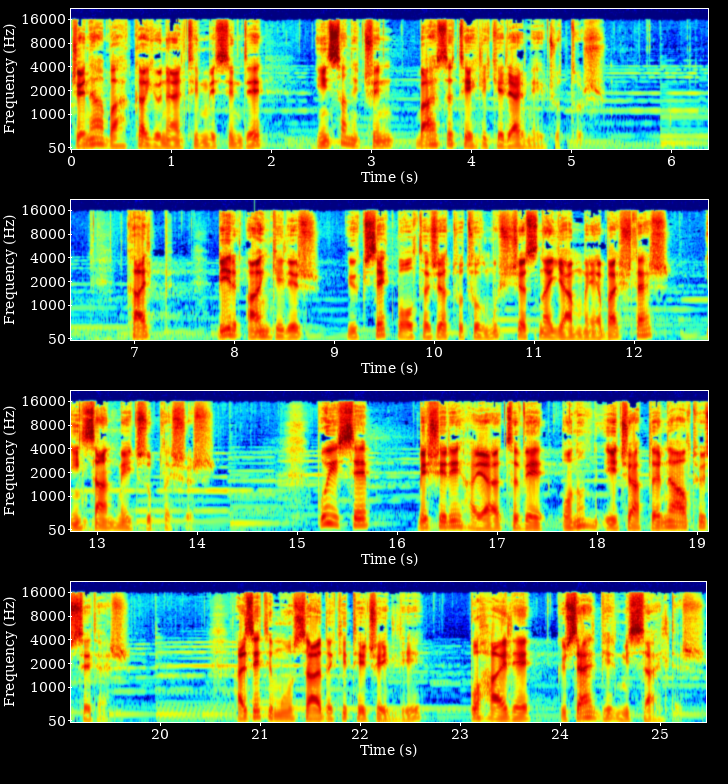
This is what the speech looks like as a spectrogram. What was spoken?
Cenab-ı Hakk'a yöneltilmesinde insan için bazı tehlikeler mevcuttur. Kalp bir an gelir, yüksek voltaja tutulmuşçasına yanmaya başlar, insan meczuplaşır. Bu ise beşeri hayatı ve onun icaplarını alt üst eder. Hz. Musa'daki tecelli bu hale güzel bir misaldir.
